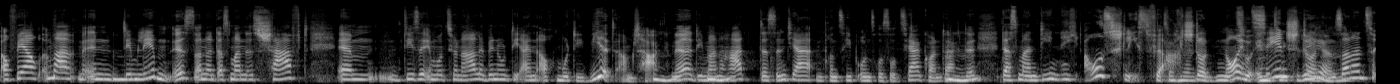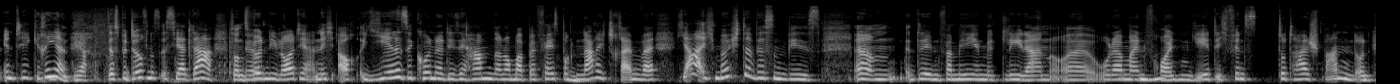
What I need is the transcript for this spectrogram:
auch wer auch immer in mhm. dem Leben ist, sondern dass man es schafft, ähm, diese emotionale Bindung, die einen auch motiviert am Tag, mhm. ne, die man mhm. hat, das sind ja im Prinzip unsere Sozialkontakte, mhm. dass man die nicht ausschließt für sondern acht Stunden, neun, zehn Stunden, sondern zu integrieren. Ja. Das Bedürfnis ist ja da, sonst ja. würden die Leute ja nicht auch jede Sekunde, die sie haben, dann nochmal bei Facebook eine mhm. Nachricht schreiben, weil ja, ich möchte wissen, wissen, wie es ähm, den Familienmitgliedern äh, oder meinen mhm. Freunden geht. Ich finde es total spannend und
